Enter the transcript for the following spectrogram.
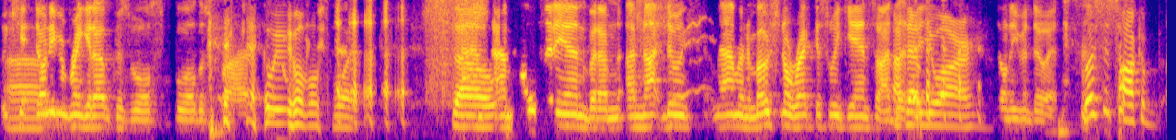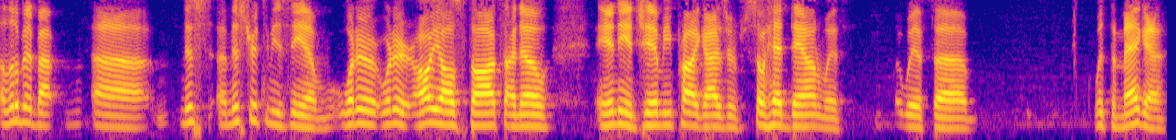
we can't, uh, don't even bring it up because we'll spoil the surprise. we will spoil it. So I'm, I'm holding it in, but I'm I'm not doing. I'm an emotional wreck this weekend, so I I know you are. don't even do it. So let's just talk a, a little bit about uh, Mis- uh, Mystery at the Museum. What are what are all y'all's thoughts? I know Andy and Jim, you probably guys are so head down with with uh, with the mega.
